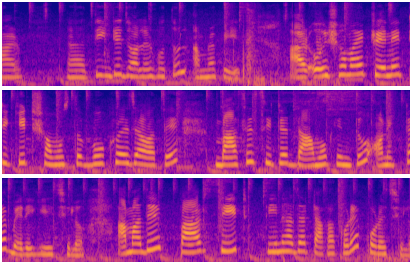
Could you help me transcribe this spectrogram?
আর তিনটে জলের বোতল আমরা পেয়েছি। আর ওই সময় ট্রেনের টিকিট সমস্ত বুক হয়ে যাওয়াতে বাসের সিটের দামও কিন্তু অনেকটা বেড়ে গিয়েছিল। আমাদের পার সিট তিন হাজার টাকা করে পড়েছিল।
